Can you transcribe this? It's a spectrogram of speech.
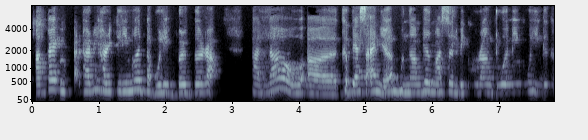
pakai empat hari hari kelima dah boleh bergerak kalau uh, kebiasaannya mengambil masa lebih kurang dua minggu hingga ke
